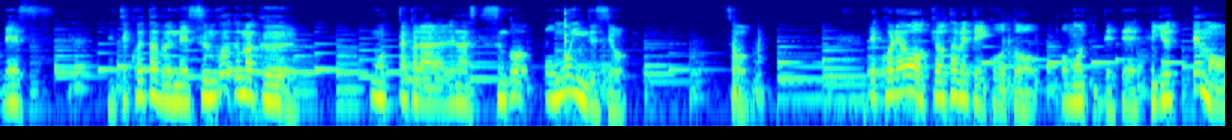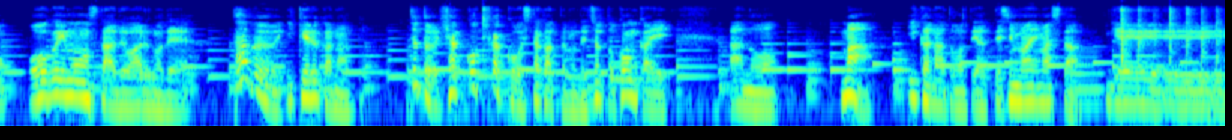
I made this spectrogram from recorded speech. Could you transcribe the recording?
です。めっちゃこれ多分ね、すんごいうまく持ったからあれなんですけど、すごい重いんですよ。そう。で、これを今日食べていこうと思ってて、言っても大食いモンスターではあるので、多分いけるかなと。ちょっと100個企画をしたかったので、ちょっと今回、あの、まあ、いいかなと思ってやってしまいました。イエーイ。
